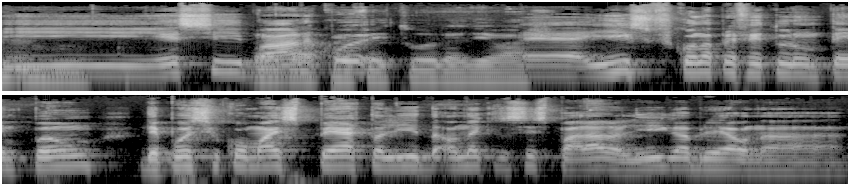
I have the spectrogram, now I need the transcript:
E esse barco. Da prefeitura ali, eu acho. É, isso ficou na prefeitura um tempão, depois ficou mais perto ali. Onde é que vocês pararam ali, Gabriel? Na,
